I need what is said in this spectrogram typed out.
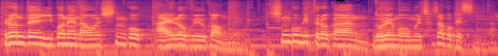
그런데 이번에 나온 신곡 I Love You가 없네요. 신곡이 들어간 노래 모음을 찾아보겠습니다. 어?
